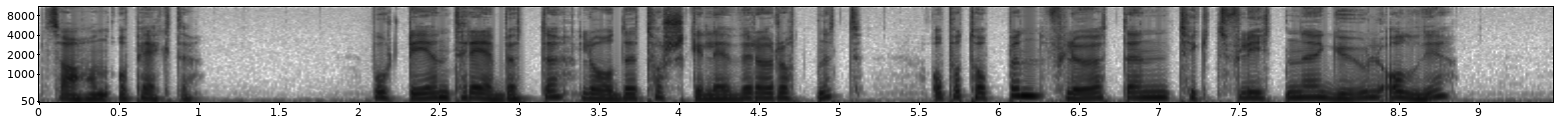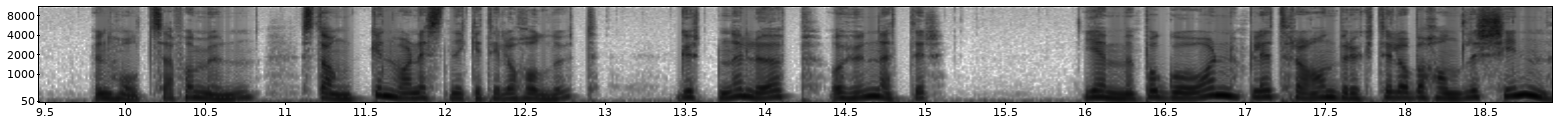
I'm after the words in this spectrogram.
sa han og pekte. Borti en trebøtte lå det torskelever og råtnet, og på toppen fløt en tyktflytende gul olje. Hun holdt seg for munnen, stanken var nesten ikke til å holde ut. Guttene løp, og hun etter. Hjemme på gården ble tran brukt til å behandle skinn,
